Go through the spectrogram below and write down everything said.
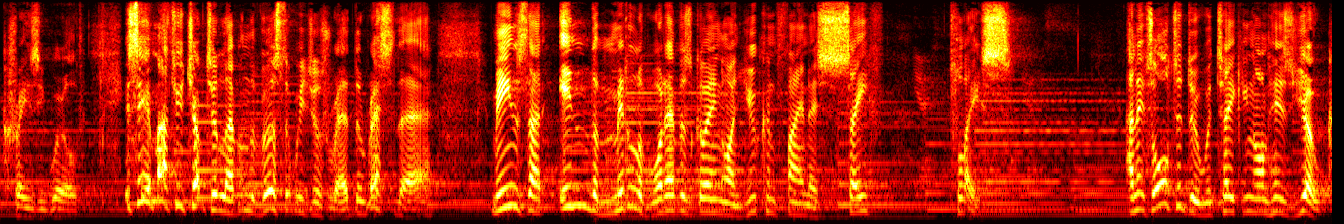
crazy world. You see, in Matthew chapter 11, the verse that we just read, the rest there means that in the middle of whatever's going on, you can find a safe place. And it's all to do with taking on his yoke.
